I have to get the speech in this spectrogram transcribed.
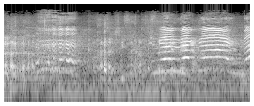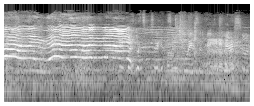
let's voice, okay? Because we are still.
